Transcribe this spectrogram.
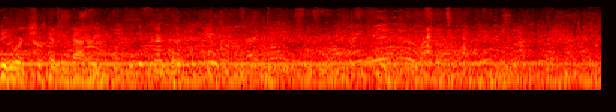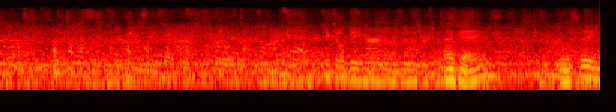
be work. She's got a new battery. I think it'll be here in a minute or two. Okay. We'll see.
